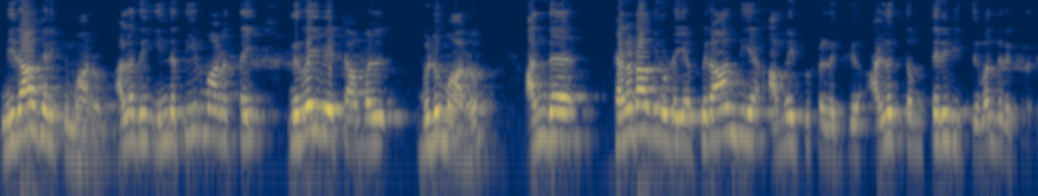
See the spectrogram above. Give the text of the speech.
நிராகரிக்குமாறும் அல்லது இந்த தீர்மானத்தை நிறைவேற்றாமல் விடுமாறும் அந்த கனடாவினுடைய பிராந்திய அமைப்புகளுக்கு அழுத்தம் தெரிவித்து வந்திருக்கிறது.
